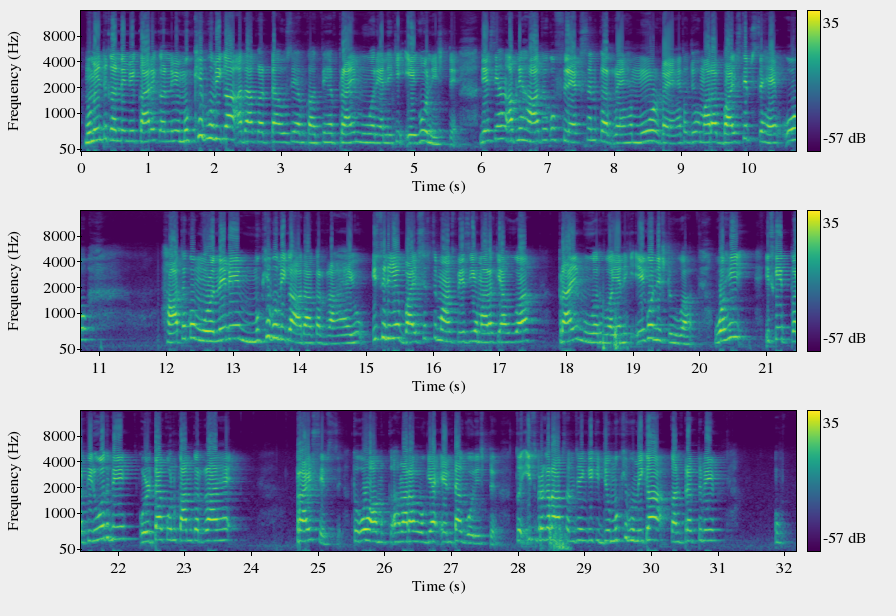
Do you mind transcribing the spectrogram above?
मूवमेंट करने में, कार्य करने में मुख्य भूमिका अदा करता है, उसे हम कहते हैं प्राइम मूवर यानी कि एगोनिस्ट जैसे हम अपने हाथों को फ्लेक्शन कर रहे हैं, मोड़ रहे हैं तो जो हमारा बाइसेप्स है, वो हाथ को मोड़ने में मुख्य भूमिका अदा कर रहा है। इसलिए बाइसेप्स मांसपेशी हमारा क्या हुआ? प्राइम मूवर हुआ, यानी कि एगोनिस्ट हुआ। वही इसके प्रतिरोध में उल्टा कौन काम कर रहा है? ट्राइसेप्स तो वो हम, हमारा हो गया एंटागोनिस्ट तो इस प्रकार आप समझेंगे कि जो मुख्य भूमिका कॉन्ट्रैक्ट में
